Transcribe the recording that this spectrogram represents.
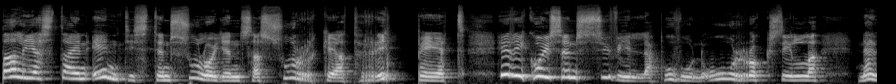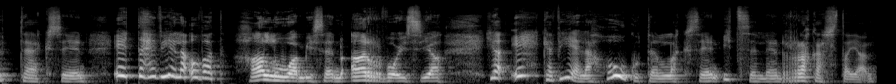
paljastaen entisten sulojensa surkeat rippeet, erikoisen syvillä puvun uurroksilla, näyttääkseen, että he vielä ovat haluamisen arvoisia ja ehkä vielä houkutellakseen itselleen rakastajan,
